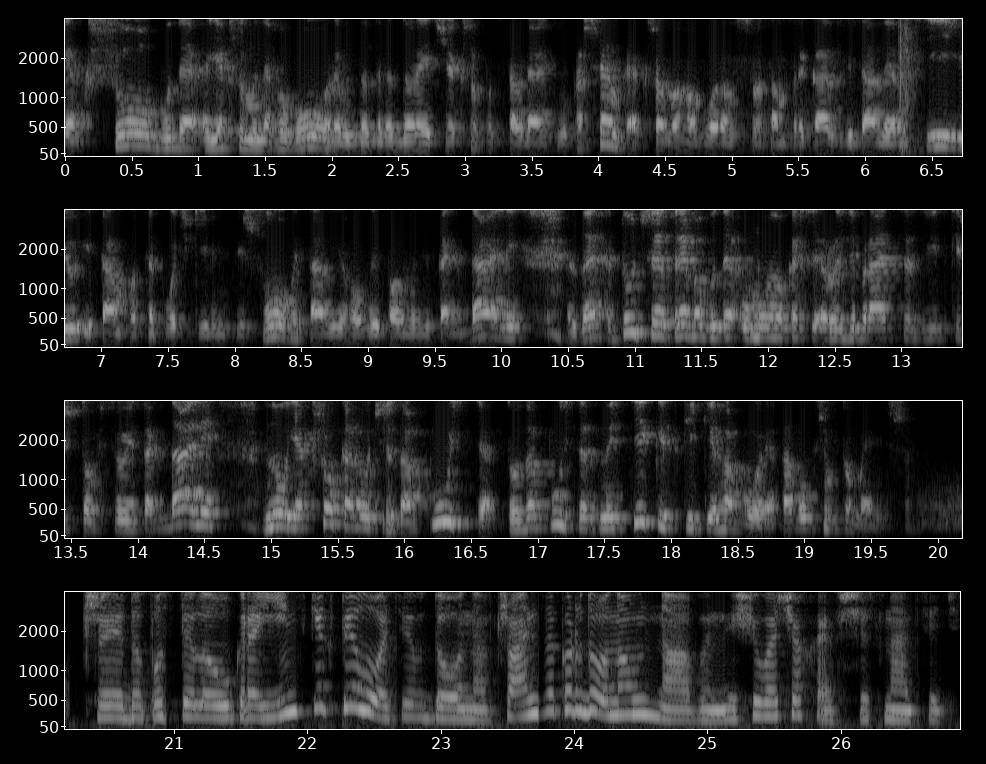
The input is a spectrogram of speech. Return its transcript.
якщо буде, якщо ми не говоримо, до, до речі, якщо підставляють Лукашенка, якщо ми говоримо, що там приказ відданий Росією, і там по цепочці він пішов, і там його виповнив і так далі. Знаєте, тут ще треба буде умовно кажучи, розібратися, звідки ж то все і так далі. Ну, якщо коротше запустять, то запустять не стільки, скільки говорять, а в общем-то менше. Чи допустили українських пілотів до навчань за кордоном на винищувачах F-16?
